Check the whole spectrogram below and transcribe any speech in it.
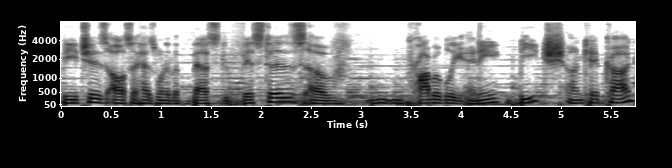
beaches. Also has one of the best vistas of probably any beach on Cape Cod,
